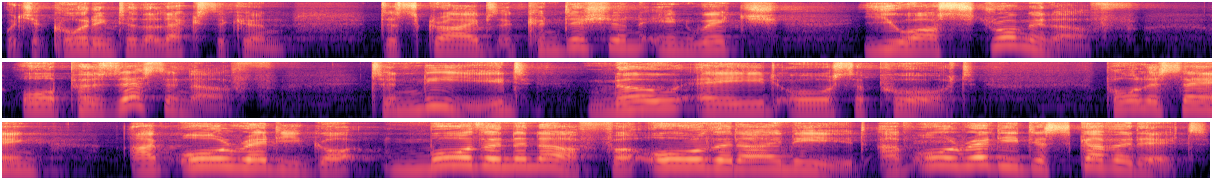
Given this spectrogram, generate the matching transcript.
which, according to the lexicon, describes a condition in which you are strong enough or possess enough to need no aid or support. Paul is saying, I've already got more than enough for all that I need. I've already discovered it.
